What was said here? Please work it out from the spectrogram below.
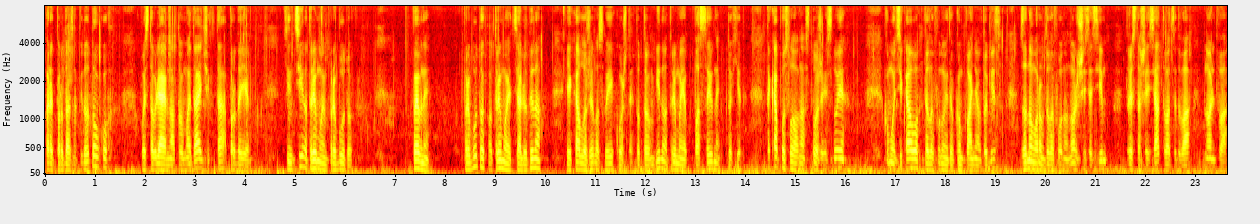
передпродажну підготовку, виставляємо на автомайданчик та продаємо. В кінці отримуємо прибуток. Певний прибуток отримує ця людина, яка вложила свої кошти. Тобто він отримує пасивний дохід. Така послуга у нас теж існує. Кому цікаво, телефонуйте в компанію Автобіс за номером телефону 067 360 22 02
